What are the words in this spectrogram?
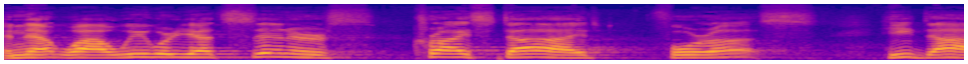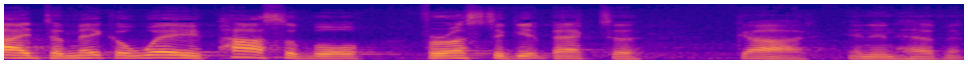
and that while we were yet sinners, Christ died for us. He died to make a way possible for us to get back to God and in heaven.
